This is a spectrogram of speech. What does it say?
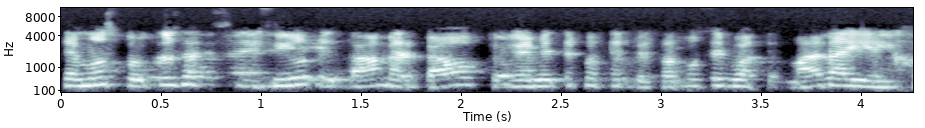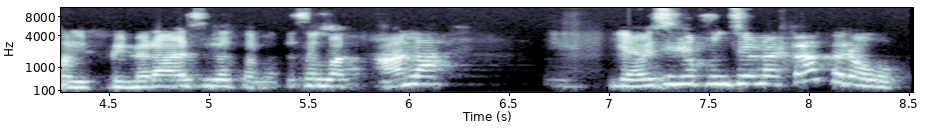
tenemos productos exclusivos en cada mercado, que obviamente pues empezamos en Guatemala y el, primera vez los tomates en Guatemala, y a veces no funciona acá, pero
